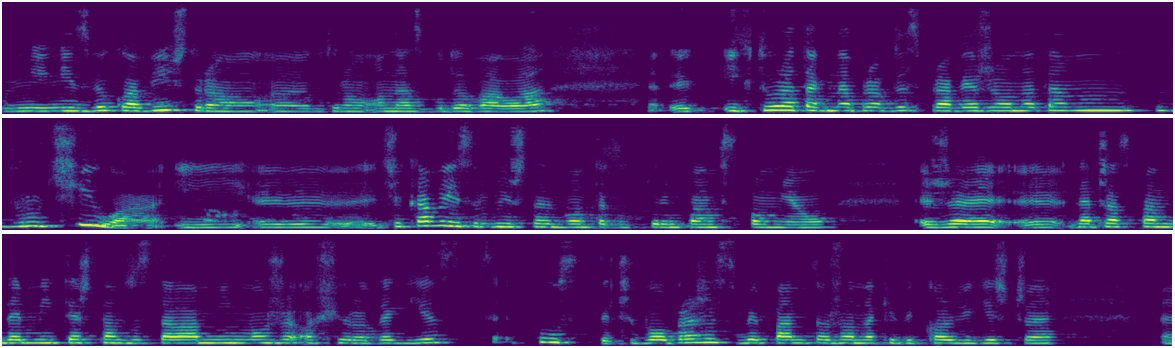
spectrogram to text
Niezwykła więź, którą, y, którą ona zbudowała i która tak naprawdę sprawia, że ona tam wróciła. I y, ciekawy jest również ten wątek, o którym Pan wspomniał, że y, na czas pandemii też tam została, mimo że ośrodek jest pusty. Czy wyobraża sobie Pan to, że ona kiedykolwiek jeszcze y,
